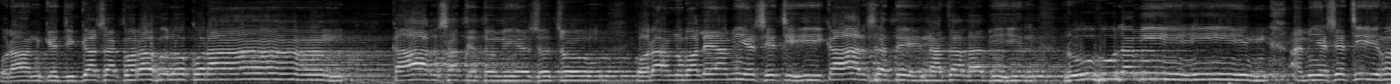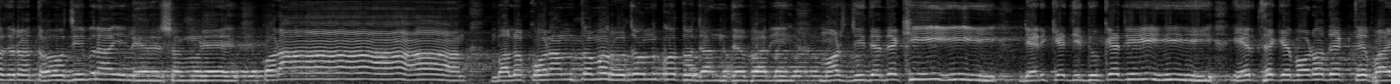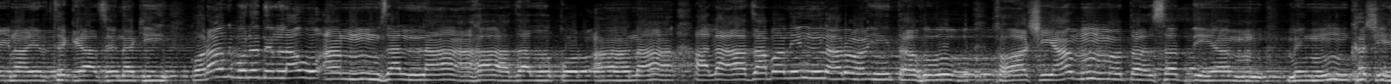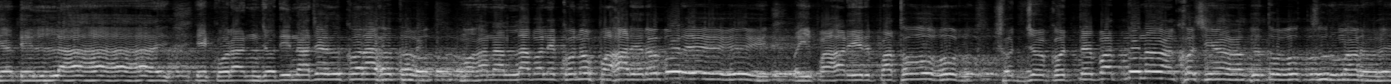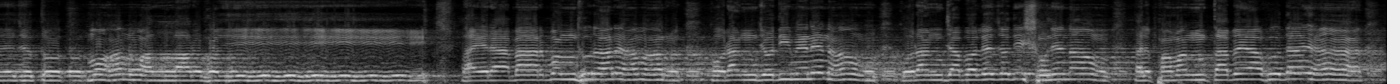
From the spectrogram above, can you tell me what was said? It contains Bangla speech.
কোরআনকে জিজ্ঞাসা করা হলো কোরআন। কার সাথে তুমি এসেছ? কোরআন বলে, আমি এসেছি কার সাথে? নাজালাবির রুহুল আমিন। আমি এসেছি হজরত জিব্রাইলের সঙ্গে। কোরআন বলো, কোরআন তোমার ওজন কত জানতে পারি? মসজিদে দেখি দেড় কেজি, দু কেজি। এর থেকে বড় দেখতে পাই না, এর থেকে আছে নাকি? কোরআন বলে দেন, লাউ আনজাল্লাহ হাযাল কোরআনা আলা জাবালিন লারাইতাহু খাশিয়াম মুতাসাদ্দিয়াম মিন খাশিয়াতিল্লাহ। এ কোরআন যদি নাজেল করা হতো, মহান আল্লাহ বলে, কোন পাহাড়ের ওপরে ওই পাহাড়ের পাথর সহ্য করতে পারত না খসিয়া যেত, চুরমার হয়ে যেত, মহান আল্লাহর ভয়ে। ভাইরা, আমার বন্ধুরা আমার কোরআন যদি মেনে নাও। কোরআন যা বলে যদি শুনে নাও, তাহলে ফামান তাবে আহুদায়া,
